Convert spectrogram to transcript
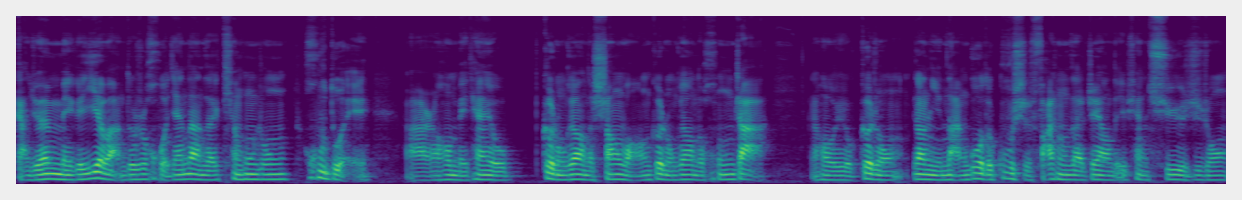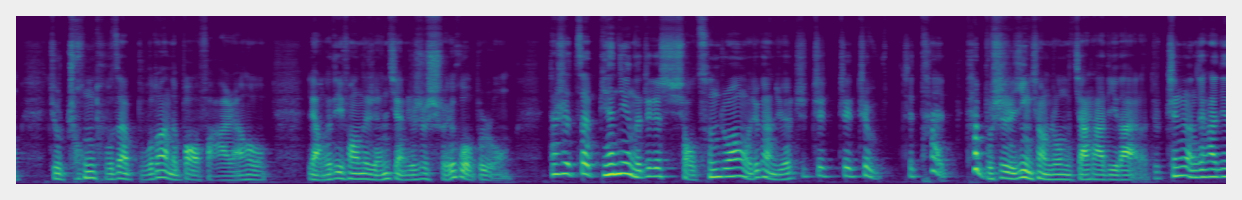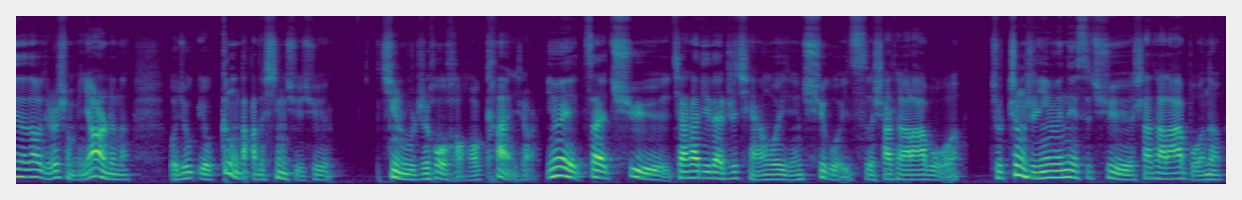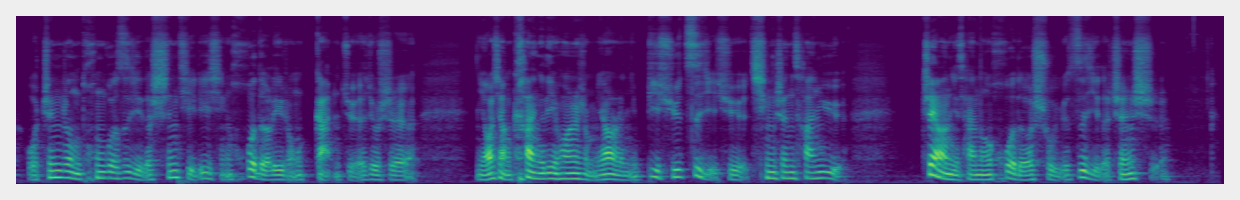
感觉每个夜晚都是火箭弹在天空中互怼啊，然后每天有各种各样的伤亡，各种各样的轰炸。然后有各种让你难过的故事发生在这样的一片区域之中，就冲突在不断的爆发，然后两个地方的人简直是水火不容。但是在边境的这个小村庄，我就感觉这这这这这太太不是印象中的加沙地带了。就真正加沙地带到底是什么样的呢？我就有更大的兴趣去进入之后好好看一下。因为在去加沙地带之前，我已经去过一次沙特阿拉伯。就正是因为那次去沙特阿拉伯呢，我真正通过自己的身体力行获得了一种感觉，就是你要想看一个地方是什么样的，你必须自己去亲身参与，这样你才能获得属于自己的真实。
